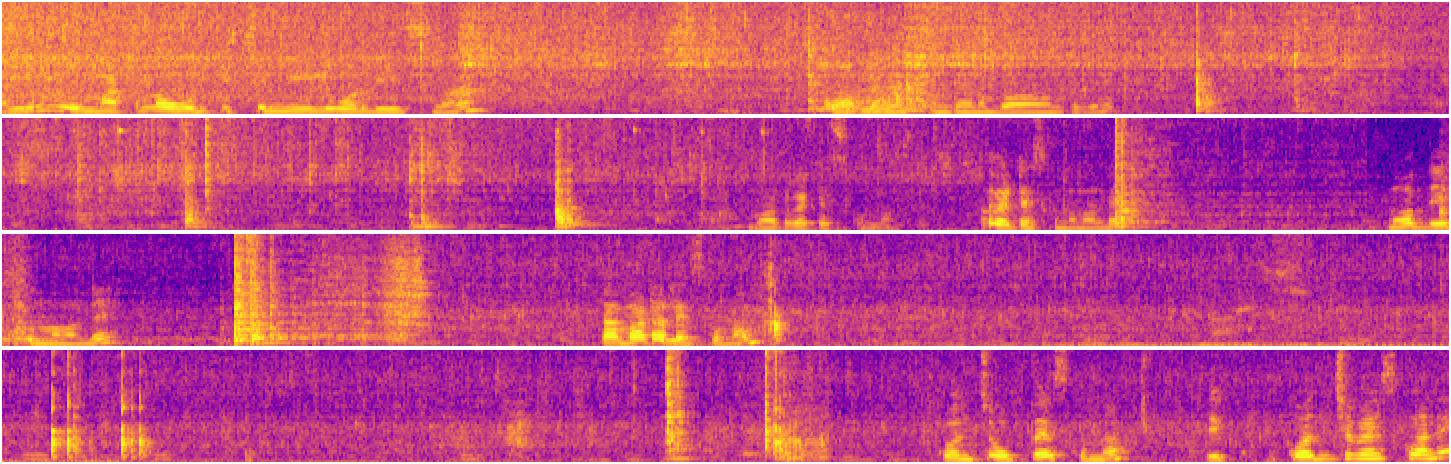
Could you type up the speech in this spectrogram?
అవి మటన్ ఉడికిచ్చిన నీళ్ళు కూడా తీసిన కూరలో వేసుకుంటేనే బాగుంటుంది. మూత పెట్టేసుకుందాం. మూత పెట్టేసుకుందామండి. మూత తీసుకుందామండి. టమాటాలు వేసుకుందాం. కొంచెం ఉప్పు వేసుకుందాం. ఈ కొంచెం వేసుకొని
